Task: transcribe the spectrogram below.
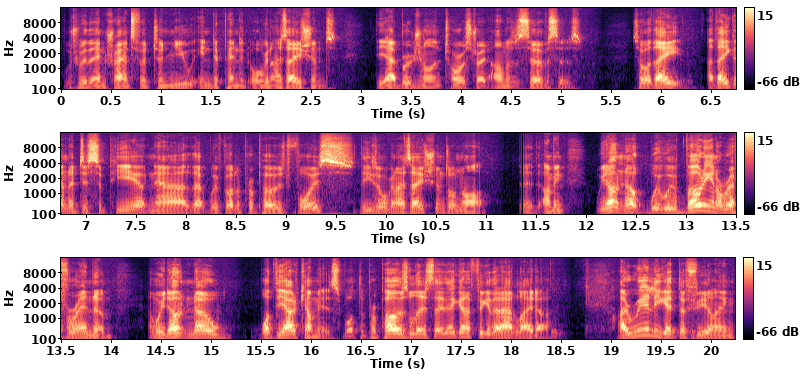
which were then transferred to new independent organisations, the Aboriginal and Torres Strait Islander Services. So are they are they going to disappear now that we've got a proposed voice? These organisations or not? I mean, we don't know. We're voting in a referendum, and we don't know what the outcome is, what the proposal is. They're going to figure that out later. I really get the feeling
